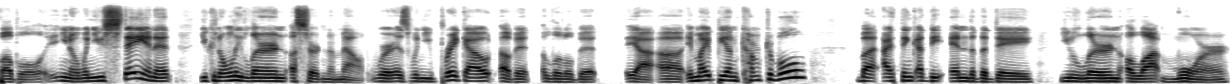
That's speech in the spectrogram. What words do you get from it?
bubble. You know, when you stay in it, you can only learn a certain amount. Whereas when you break out of it a little bit, yeah, uh, it might be uncomfortable, but I think at the end of the day, you learn a lot more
